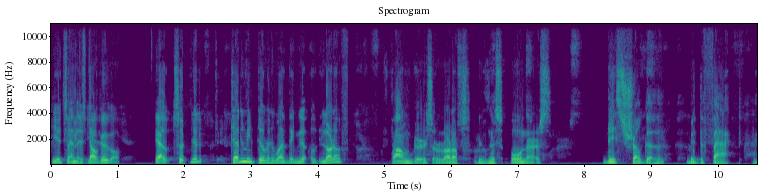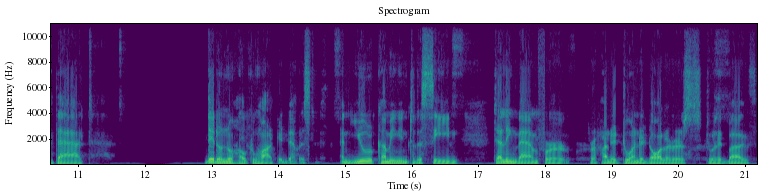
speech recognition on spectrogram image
You tell so just tell Google. Yeah. So, so tell, tell me tell me one thing. A lot of founders or a lot of business owners they struggle with the fact that they don't know how to market their business. And you're coming into the scene, telling them for for 100 200 dollars 200 bucks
